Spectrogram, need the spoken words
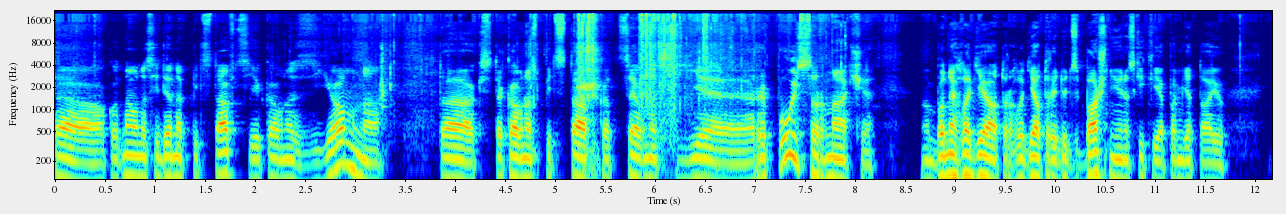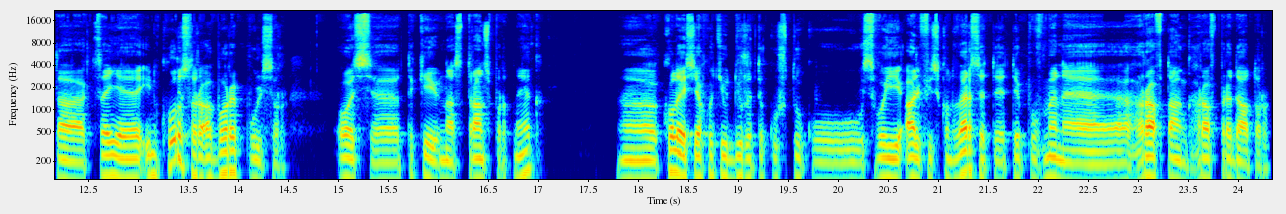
Так, одна у нас йде на підставці, яка у нас зйомна. Так, така у нас підставка. Це у нас є репульсор, наче. Бо не гладіатор. Гладіатори йдуть з башнею, наскільки я пам'ятаю. Так, це є інкурсор або репульсор. Ось е, такий у нас транспортник. Е, Колись я хотів дуже таку штуку у своїй Альфі сконверсити. Типу, в мене грав танк, грав предатор.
